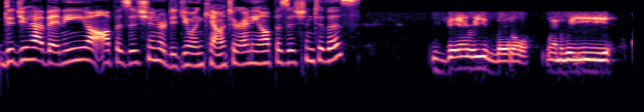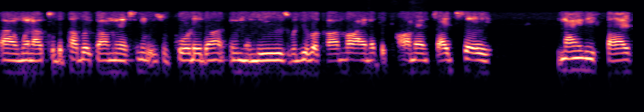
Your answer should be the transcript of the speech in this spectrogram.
Did you have any opposition or did you encounter any opposition to this? Very little when we um, went out to the public on this and it was reported on in the news. When you look online at the comments, I'd say 95%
